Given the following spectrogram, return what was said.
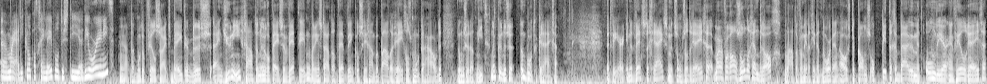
Uh, maar ja, die knop had geen label, dus die, die hoor je niet. Ja, dat moet op veel sites beter dus. Eind juni gaat een Europese wet in waarin staat dat webwinkels zich aan bepaalde regels moeten houden. Doen ze dat niet, dan kunnen ze een boete krijgen. Het weer. In het westen grijs met soms wat regen, maar vooral zonnig en droog. Later vanmiddag in het noorden en oosten kans op pittige buien met onweer en veel regen.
